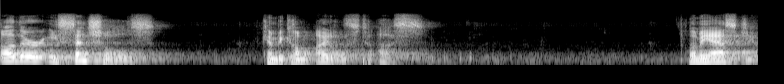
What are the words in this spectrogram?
other essentials can become idols to us. Let me ask you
